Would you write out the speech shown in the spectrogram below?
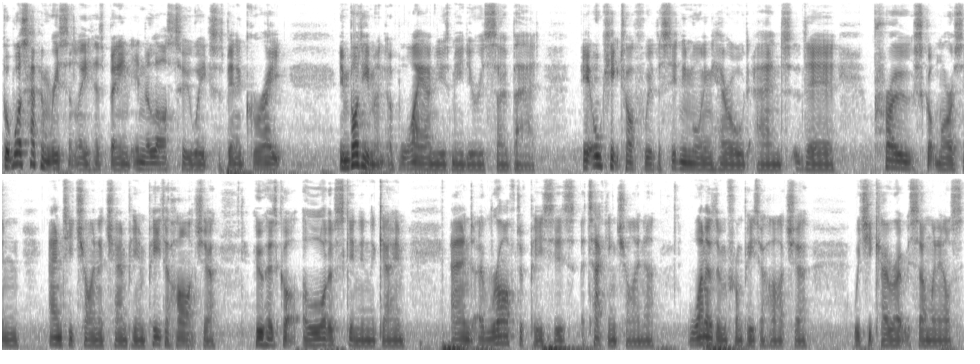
but what's happened recently has been, in the last two weeks, has been a great embodiment of why our news media is so bad. It all kicked off with the Sydney Morning Herald and their pro Scott Morrison, anti China champion Peter Hartcher, who has got a lot of skin in the game, and a raft of pieces attacking China one of them from Peter Hartcher, which he co wrote with someone else,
